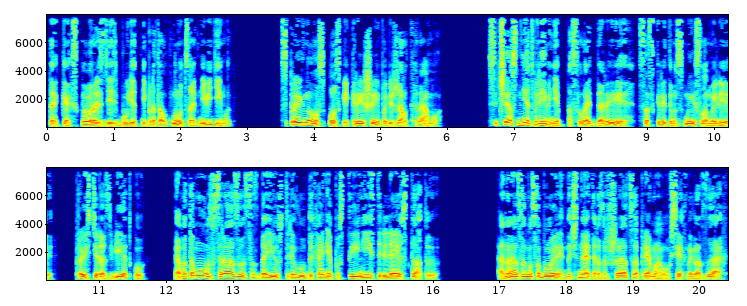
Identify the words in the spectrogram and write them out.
так как скоро здесь будет не протолкнуться от невидимок. Спрыгнул с плоской крыши и побежал к храму. Сейчас нет времени посылать дары со скрытым смыслом или провести разведку, а потому сразу создаю стрелу дыхания пустыни и стреляю статую. Она, само собой, начинает разрушаться прямо у всех на глазах,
